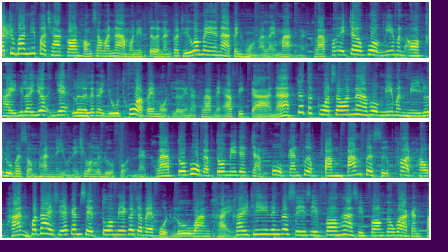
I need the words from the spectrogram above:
ปัจจุบันนี้ประชากรของซาวานามอนิเตอร์นั้นก็ถือว่าไม่ได้น่าเป็นห่วงอะไรมากนะครับ เพราะไอ้เจ้าพวกนี้มันออกไข่ทีละเยอะแยะเลยแล้วก็อยู่ทั่วไปหมดเลยนะครับในแอฟริกานะเจ้าตะกรวดซาวาน่าพวกนี้มันมีฤดูผสมพันธุ์อยู่ในช่วงฤดูฝนนะครับ ตัวผู้กับตัวเมียจะจับคู่กันเพื่อปั๊มปั๊มเพื่อสืบทอดเผ่าพันธุ์พอได้เสียกันเสร็จตัวเมียก็จะไปขุดรูวางไข่ไข่ทีนึงก็ 40 ฟอง 50 ฟองก็ว่ากันไป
